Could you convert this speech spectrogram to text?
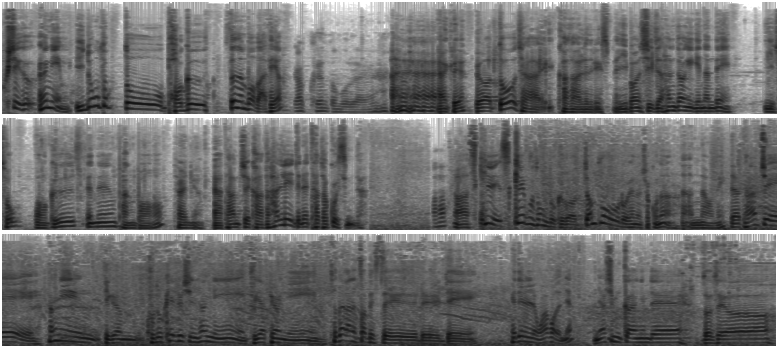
혹시 그, 형님 이동 속도 버그 쓰는 법 아세요? 아, 그런 거 몰라요. 아 그래요? 그것도 제가 가서 알려드리겠습니다. 이번 시즌 한정이긴 한데 이속 버그 쓰는 방법 설명. 자 다음 주에 가서 할 일들을 다 적고 있습니다 아, 아 스킬 스킬 구성도 그거 점프로 해놓으셨구나. 아, 안 나오네. 자 다음 주에 형님 지금 구독해주신 형님 VIP 형님 찾아가는 서비스를 이제 해드리려고 하거든요. 안녕하십니까 형님들. 어서 오세요.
